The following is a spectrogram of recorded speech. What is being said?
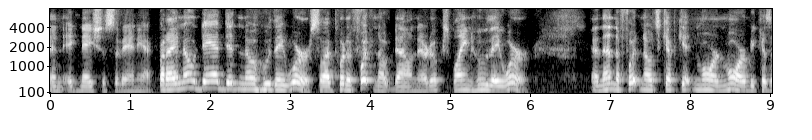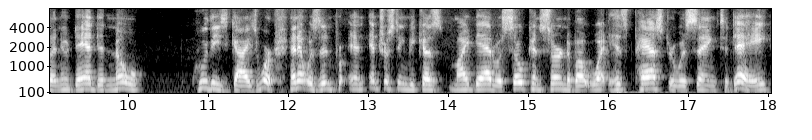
and Ignatius of Antioch. But I know dad didn't know who they were. So I put a footnote down there to explain who they were. And then the footnotes kept getting more and more because I knew dad didn't know who these guys were. And it was in, in, interesting because my dad was so concerned about what his pastor was saying today,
